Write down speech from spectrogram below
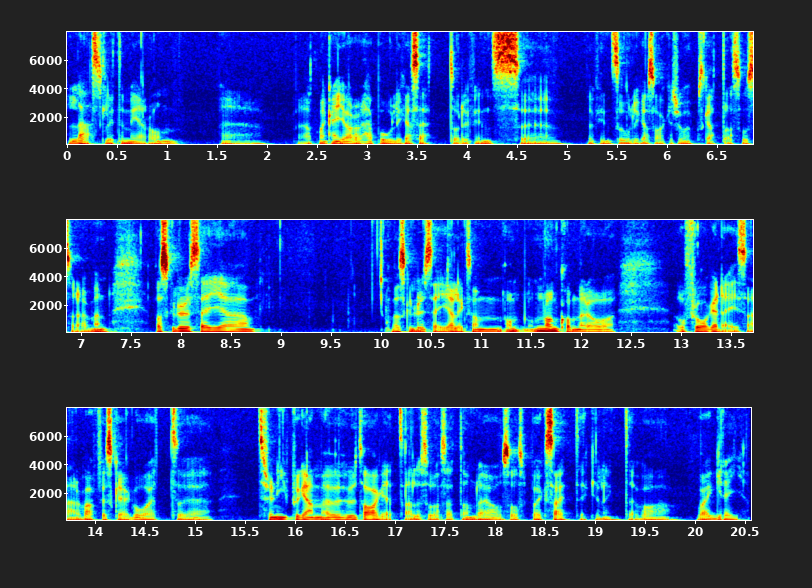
läst lite mer om eh, att man kan göra det här på olika sätt och det finns, det finns olika saker som uppskattas och sådär. Men vad skulle du säga, vad skulle du säga liksom, om, om någon kommer och, och frågar dig så här, varför ska jag gå ett eh, traineeprogram överhuvudtaget, alldeles oavsett om det är hos oss på Excitec eller inte. Vad, vad är grejen?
